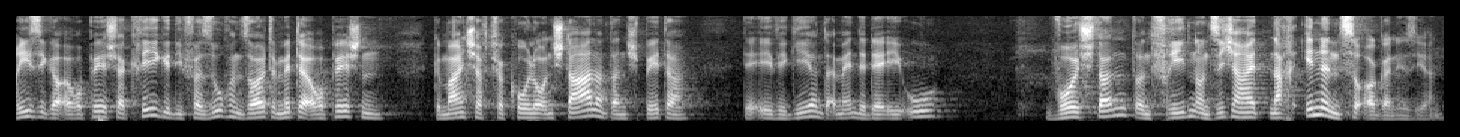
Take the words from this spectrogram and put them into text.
riesiger europäischer Kriege, die versuchen sollte, mit der Europäischen Gemeinschaft für Kohle und Stahl und dann später der EWG und am Ende der EU Wohlstand und Frieden und Sicherheit nach innen zu organisieren.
